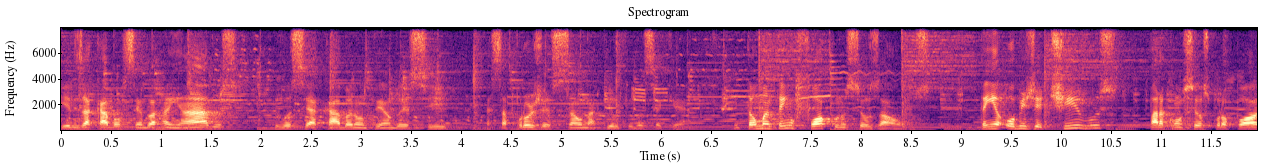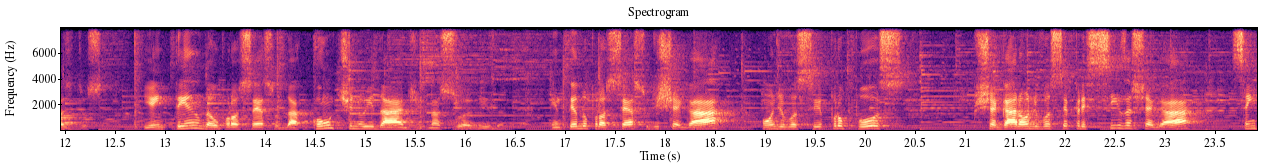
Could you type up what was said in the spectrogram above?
eles acabam sendo arranhados e você acaba não tendo esse, essa projeção naquilo que você quer. Então mantenha o foco nos seus alvos, tenha objetivos para com seus propósitos e entenda o processo da continuidade na sua vida. Entenda o processo de chegar onde você propôs, chegar onde você precisa chegar, sem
